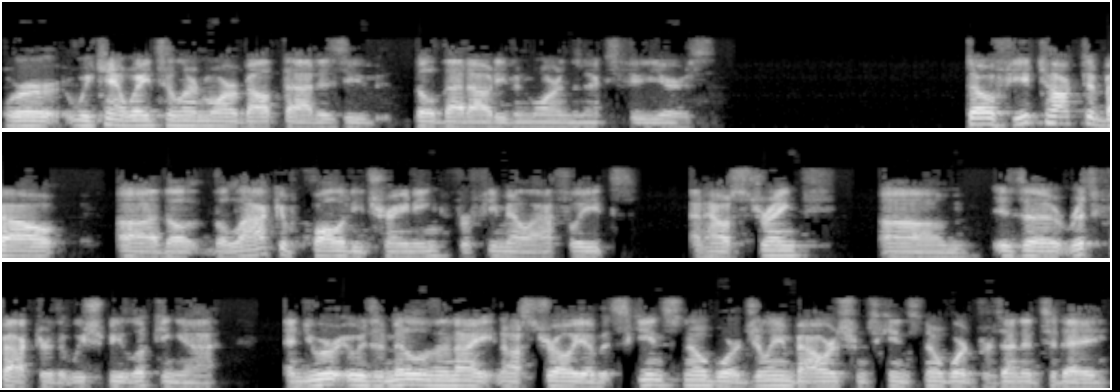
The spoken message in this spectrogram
We're we can't wait to learn more about that as you build that out even more in the next few years. So if you talked about uh, the, the lack of quality training for female athletes and how strength um, is a risk factor that we should be looking at. And you were, it was the middle of the night in Australia, but ski and snowboard, Jillian Bowers from Ski and Snowboard presented today,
